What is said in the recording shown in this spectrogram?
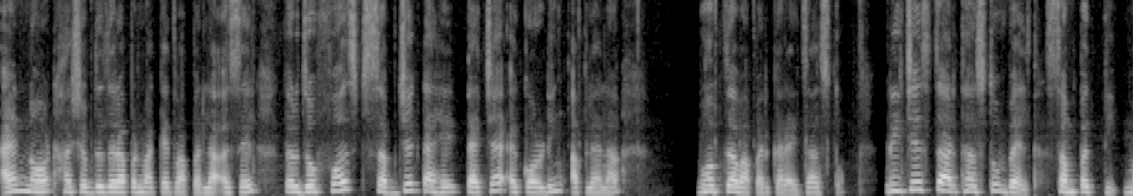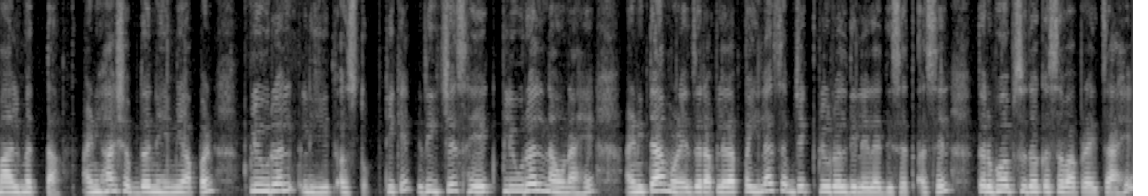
अँड नॉट हा शब्द जर आपण वाक्यात वापरला असेल तर जो फर्स्ट सब्जेक्ट आहे त्याच्या अकॉर्डिंग आपल्याला व्हबचा वापर करायचा असतो. रिचेसचा अर्थ असतो वेल्थ संपत्ती मालमत्ता. आणि हा शब्द नेहमी आपण प्ल्युरल लिहित असतो. ठीक आहे? रिचेस हे एक प्ल्युरल नाऊन आहे. आणि त्यामुळे जर आपल्याला पहिला सब्जेक्ट प्ल्युरल दिलेला दिसत असेल तर व्हर्बसुद्धा कसं वापरायचं आहे?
